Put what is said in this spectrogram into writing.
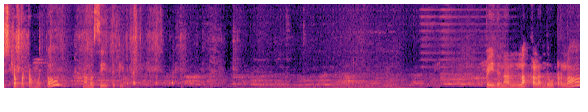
இஷ்டப்பட்டால் மட்டும் நம்ம சேர்த்துக்கலாம். இப்போ இதை நல்லா கலந்து விட்றலாம்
